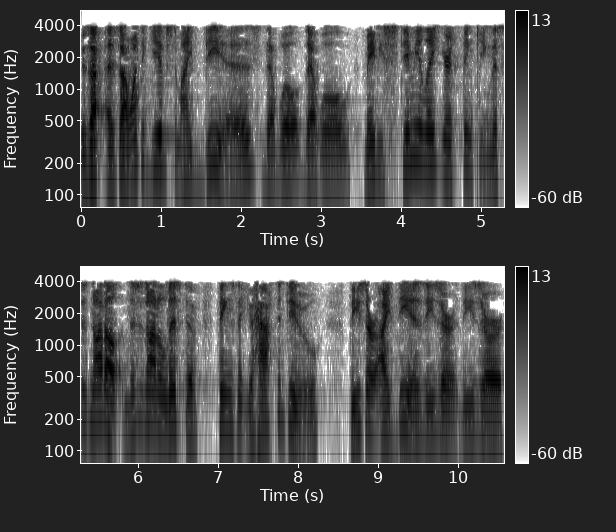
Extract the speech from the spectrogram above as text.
is I, is I want to give some ideas that will that will maybe stimulate your thinking. This is not a this is not a list of things that you have to do. These are ideas. These are these are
